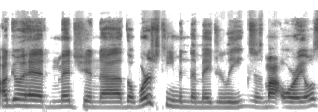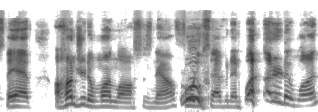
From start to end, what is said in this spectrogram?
I'll go ahead and mention uh, the worst team in the major leagues is my Orioles. They have 101 losses now, Ooh. 47 and 101.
